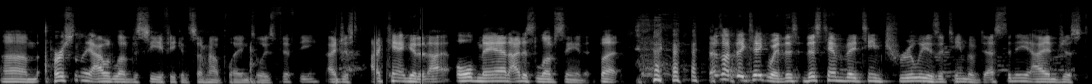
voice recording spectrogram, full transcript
Um, personally, I would love to see if he can somehow play until he's 50. I just, I can't get it. I, old man, I just love seeing it. But that's my big takeaway. This, this Tampa Bay team truly is a team of destiny. I am just,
